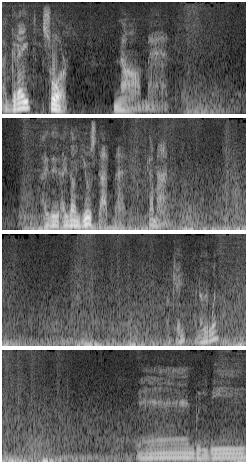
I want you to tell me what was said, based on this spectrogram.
A great sword. No, man. I did, I don't use that, man. Come on. Okay, another one. And will be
